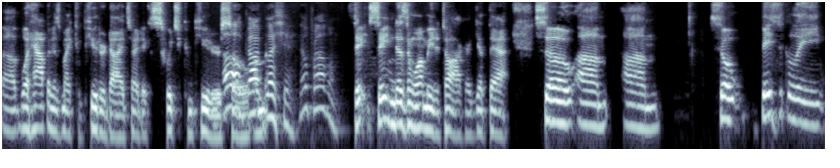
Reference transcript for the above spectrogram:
uh, what happened is my computer died, so I had to switch computers. Oh, so, God um, bless you. No problem. Satan doesn't want me to talk. I get that. So, um, um, so basically,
